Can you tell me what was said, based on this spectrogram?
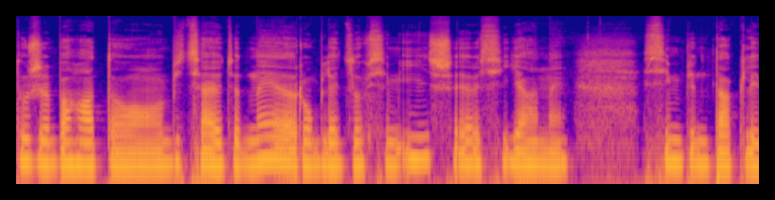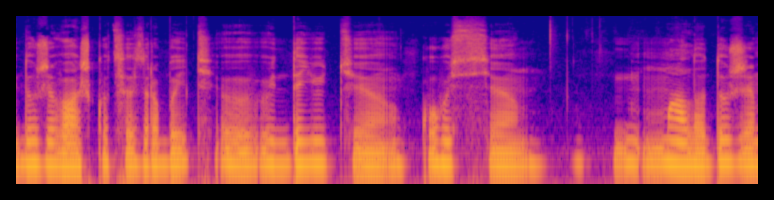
Дуже багато обіцяють одне, роблять зовсім інше росіяни. Сім пентаклей дуже важко це зробити. Е, Віддають е, когось е, мало, дуже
